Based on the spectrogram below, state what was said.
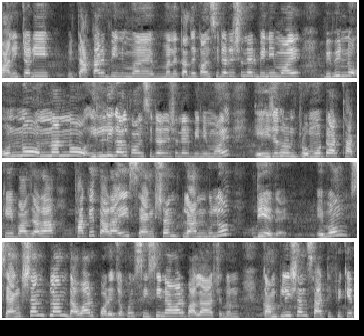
মানিটারি টাকার বিনিময়ে মানে তাদের কনসিডারেশনের বিনিময়ে, বিভিন্ন অন্য, অন্যান্য ইল্লিগাল কনসিডারেশনের বিনিময়ে এই যে ধরুন প্রোমোটার থাকে বা যারা থাকে তারা এই স্যাংশন প্ল্যানগুলো দিয়ে দেয়। এবং স্যাংশন প্ল্যান দেওয়ার পরে যখন সিসি নেওয়ার পালা আছে ধরুন কমপ্লিশন সার্টিফিকেট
